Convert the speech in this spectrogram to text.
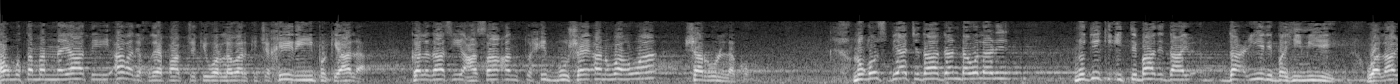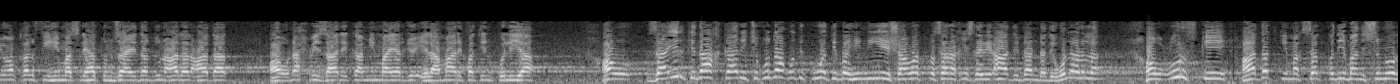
او متمنیات هغه د خدای پاک چې ورلور کې چې خیر یې پکې اعلی کله داسی عسا ان تحبوا شیئا وهو شر لكم نو اوس بیا چې دا ډنډه ولړي نو دې کې اتباع داعیر بهیمی ولا يعقل فيه مصلحه زائده على العادات او نحو ذلك مما يرجع الى معرفه كليه او ظاهر کې دا ښکاري چې خدا خو د قوت بهیمیې شهوت په سر اخیستی وي آ دې ډنډه دې ولړله او عرف کې عادت کې مقصد په دې باندې څه نور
